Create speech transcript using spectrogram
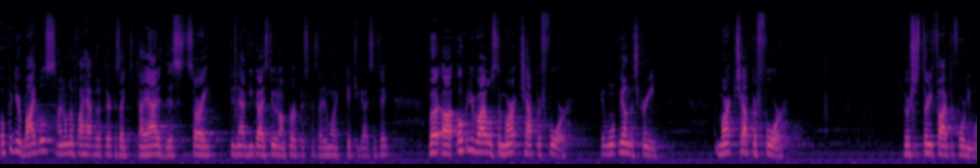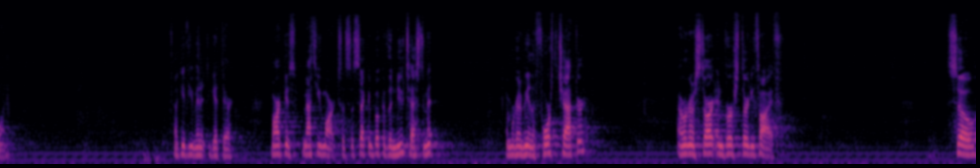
Open your Bibles. I don't know if I have it up there because I, I added this. Sorry, didn't have you guys do it on purpose because I didn't want to get you guys today. But uh, open your Bibles to Mark chapter 4. It won't be on the screen. Mark chapter 4, verses 35 to 41. I'll give you a minute to get there. Mark is Matthew Mark, so it's the second book of the New Testament. And we're going to be in the fourth chapter. And we're going to start in verse 35. So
